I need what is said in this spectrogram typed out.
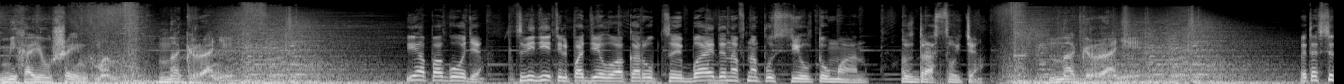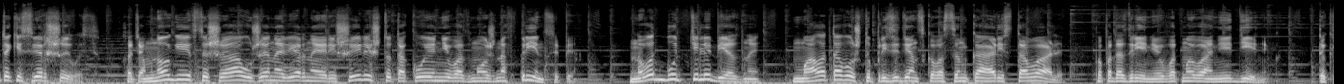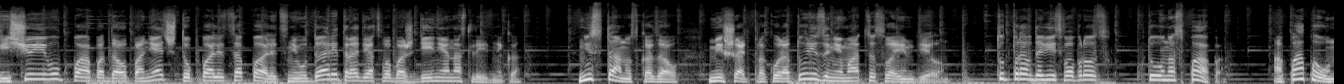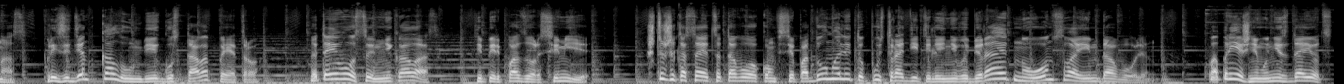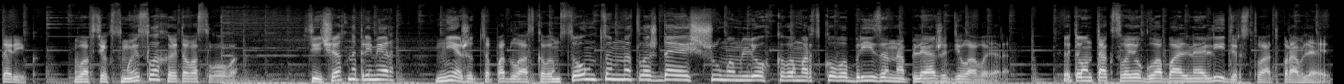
Михаил Шейнгман. На грани. И о погоде. Свидетель по делу о коррупции Байденов напустил туман. Здравствуйте. На грани. Это все-таки свершилось. Хотя многие в США уже, наверное, решили, что такое невозможно в принципе. Но вот будьте любезны, мало того, что президентского сынка арестовали по подозрению в отмывании денег, так еще и его папа дал понять, что палец о палец не ударит ради освобождения наследника. «Не стану», — сказал, — «мешать прокуратуре заниматься своим делом». Тут, правда, весь вопрос, кто у нас папа. А папа у нас президент Колумбии Густаво Петро. Это его сын Николас, теперь позор семьи. Что же касается того, о ком все подумали, то пусть родителей не выбирают, но он своим доволен. По-прежнему не сдает старик. Во всех смыслах этого слова. Сейчас, например, нежится под ласковым солнцем, наслаждаясь шумом легкого морского бриза на пляже Делавера. Это он так свое глобальное лидерство отправляет.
